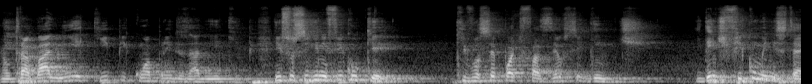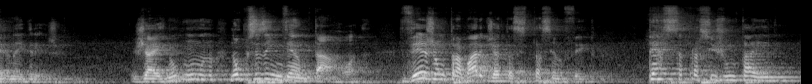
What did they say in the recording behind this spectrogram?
É um trabalho em equipe com aprendizado em equipe. Isso significa o quê? Que você pode fazer o seguinte: identifica um ministério na igreja. Já não, não, não precisa inventar a roda. Veja um trabalho que já está tá sendo feito. Peça para se juntar a ele.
